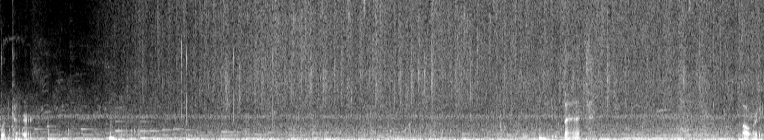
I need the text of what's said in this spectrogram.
woodcutter. Do that. Alrighty.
